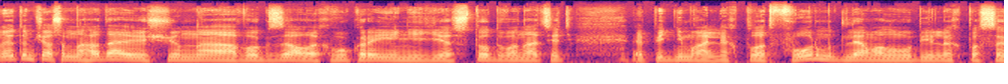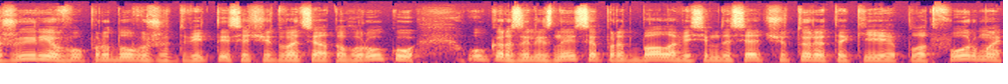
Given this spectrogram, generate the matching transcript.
Ну і тим часом нагадаю, що на вокзалах в Україні є 112 піднімальних платформ для маломобільних пасажирів. Упродовж 2020 року Укрзалізниця придбала 84 такі платформи.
